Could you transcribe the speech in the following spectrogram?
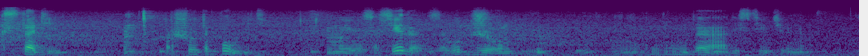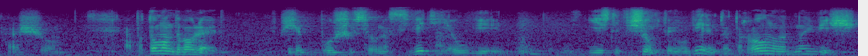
кстати, прошу это помнить, моего соседа зовут Джон. Да, действительно, хорошо. А потом он добавляет, вообще больше всего на свете я уверен. Если в чем-то я уверен, то это ровно в одной вещи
